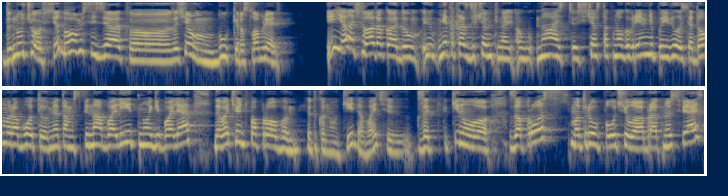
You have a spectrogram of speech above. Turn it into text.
да ну что, все дома сидят, э, зачем булки расслаблять? И я начала такая думать, мне как раз девчонки, Настя, сейчас так много времени появилось, я дома работаю, у меня там спина болит, ноги болят, давай что-нибудь попробуем. Я такая, ну окей, давайте. Закинула запрос, смотрю, получила обратную связь,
